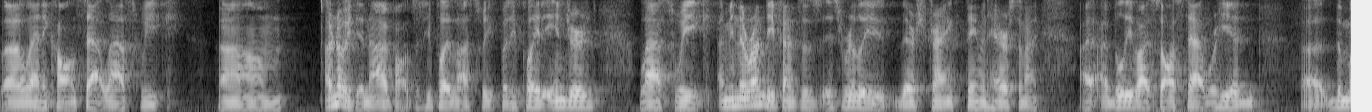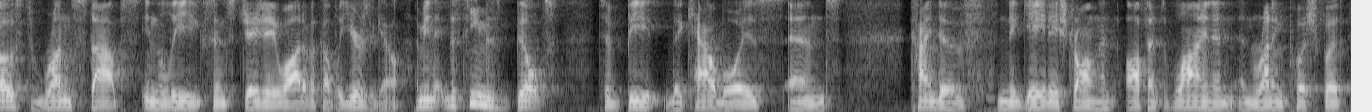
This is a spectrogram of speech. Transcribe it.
Uh, Landon Collins sat last week. Um, I know he didn't. I apologize. He played last week, but he played injured last week. I mean, their run defense is, is really their strength. Damon Harrison, I, I, I believe I saw a stat where he had uh, the most run stops in the league since J.J. Watt of a couple years ago. I mean, this team is built to beat the Cowboys and kind of negate a strong offensive line and, and running push, but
